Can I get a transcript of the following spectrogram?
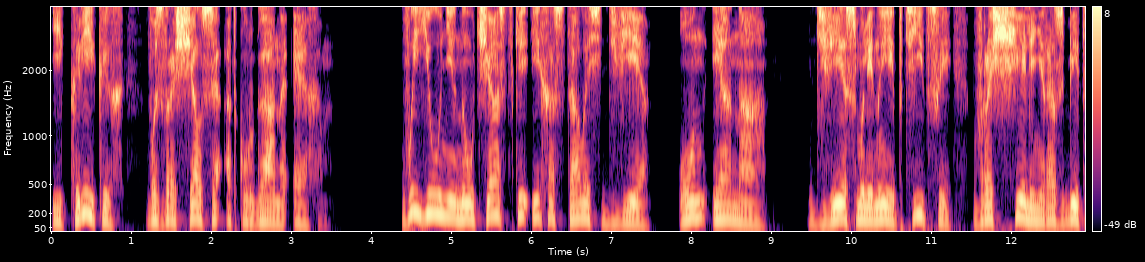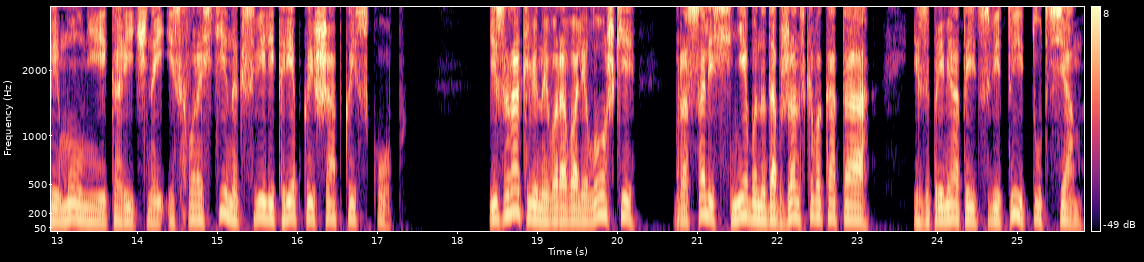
и крик их возвращался от кургана эхом. В июне на участке их осталось две, он и она. Две смоляные птицы в расщелине разбитой молнией коричной из хворостинок свели крепкой шапкой скоб. Из раковины воровали ложки, бросались с неба на добжанского кота, и запрямятые цветы тут-сям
